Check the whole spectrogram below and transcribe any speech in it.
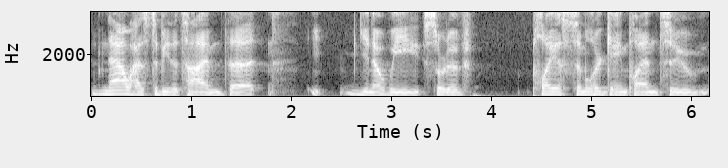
Now has to be the time that you know we sort of play a similar game plan to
